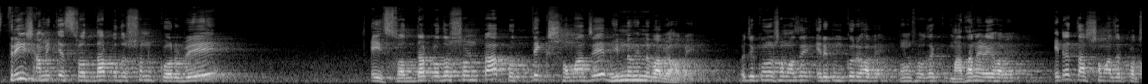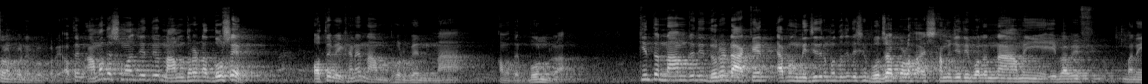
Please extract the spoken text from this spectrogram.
স্ত্রী স্বামীকে শ্রদ্ধা প্রদর্শন করবে, এই শ্রদ্ধা প্রদর্শনটা প্রত্যেক সমাজে ভিন্ন ভিন্নভাবে হবে। ওই যে কোনো সমাজে এরকম করে হবে, কোনো সমাজে মাথা নেড়ে হবে, এটা তার সমাজের প্রচলন উপর নির্ভর করে। অতএব, আমাদের সমাজে যদিও নাম ধরাটা দোষের, অতএব এখানে নাম ধরবেন না আমাদের বোনরা। কিন্তু নাম যদি ধরে ডাকেন এবং নিজেদের মধ্যে যদি সে বোঝা পড়া হয়, স্বামী যদি বলেন, না, আমি এভাবে মানে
